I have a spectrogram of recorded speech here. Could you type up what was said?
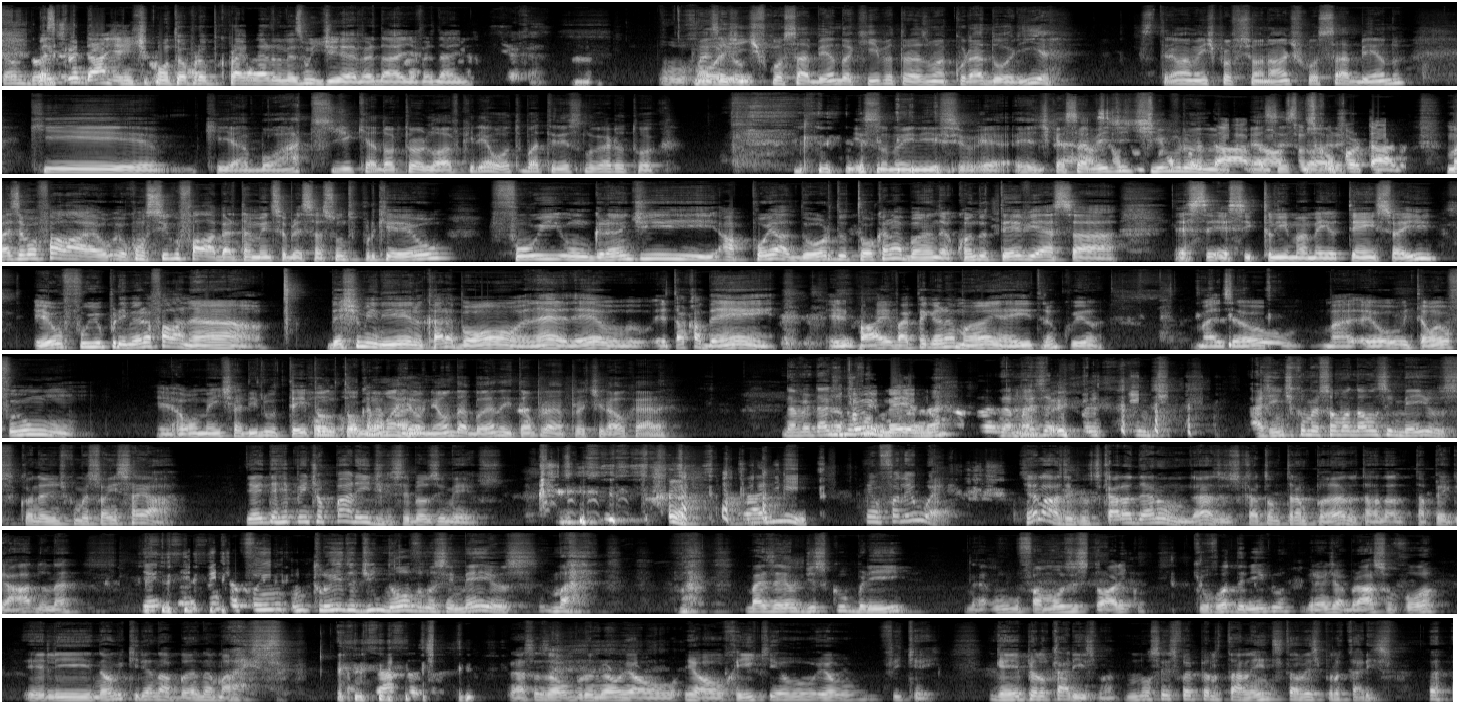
Mas dois é verdade, a gente contou pra, pra galera no mesmo dia, é verdade, é verdade. O Mas a gente ficou sabendo aqui, através de uma curadoria extremamente profissional, a gente ficou sabendo que, que há boatos de que a Dr. Love queria outro baterista no lugar do Toca. Isso no início. É, a gente quer saber de ti, Bruno, Desconfortável, essa história. desconfortável. Mas eu vou falar, eu, eu consigo falar abertamente sobre esse assunto porque eu fui um grande apoiador do Toca na banda. Quando teve essa, esse, esse clima meio tenso aí, eu fui o primeiro a falar: não, deixa o menino, o cara é bom, né? Ele, ele toca bem, ele vai, vai pegando a manha aí, tranquilo. Mas eu, mas eu, então eu fui um. Eu realmente ali lutei pelo Rolou Toca na uma banda. reunião da banda, então, pra, pra tirar o cara? Na verdade, Não, não foi um e-mail, né? banda, mas é que foi o seguinte: a gente começou a mandar uns e-mails quando a gente começou a ensaiar. E aí, de repente, eu parei de receber os e-mails. aí eu falei, ué, sei lá, os caras deram, né? Às vezes os caras estão trampando, tá, tá pegado, né? E aí, de repente, eu fui incluído de novo nos e-mails, mas, mas aí eu descobri né, o famoso histórico que o Rodrigo, grande abraço, Rô, ele não me queria na banda mais. Graças, graças ao Brunão e ao, e ao Rick, eu, eu fiquei. Ganhei pelo carisma. Não sei se foi pelo talento, talvez pelo carisma.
